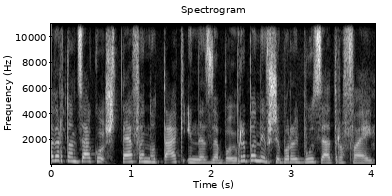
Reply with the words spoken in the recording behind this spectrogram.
Евертон заку Штефену так і не забив, припинивши боротьбу за трофей.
